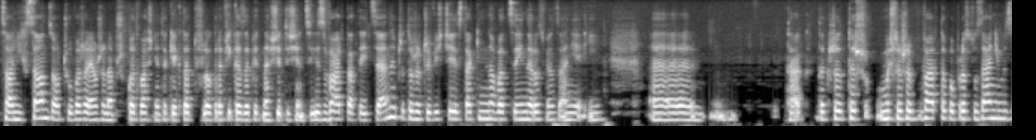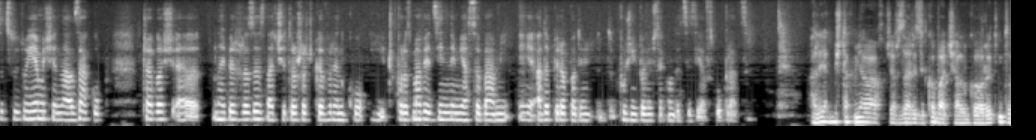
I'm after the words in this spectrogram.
co o nich sądzą, czy uważają, że na przykład właśnie tak jak ta flografika za 15 tysięcy jest warta tej ceny, czy to rzeczywiście jest tak innowacyjne rozwiązanie i e, tak, także też myślę, że warto po prostu zanim zdecydujemy się na zakup czegoś, e, najpierw rozeznać się troszeczkę w rynku i czy porozmawiać z innymi osobami, a dopiero podjąć, później podjąć taką decyzję o współpracy. Ale jakbyś tak miała chociaż zaryzykować algorytm, to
